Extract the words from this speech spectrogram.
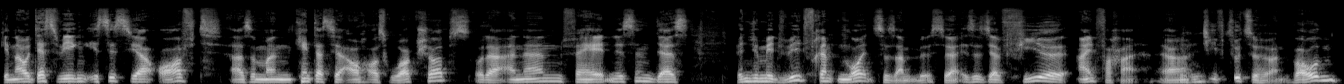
genau deswegen ist es ja oft, also man kennt das ja auch aus Workshops oder anderen Verhältnissen, dass wenn du mit wildfremden Leuten zusammen bist, ja, ist es ja viel einfacher, ja, mhm. tief zuzuhören. Warum?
